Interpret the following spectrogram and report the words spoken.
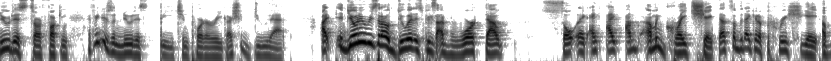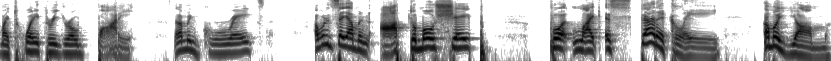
Nudists are fucking. I think there's a nudist beach in Puerto Rico. I should do that. I the only reason I'll do it is because I've worked out so like I, I I'm I'm in great shape. That's something I can appreciate of my 23 year old body. That I'm in great. I wouldn't say I'm in optimal shape, but like aesthetically, I'm a yum.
